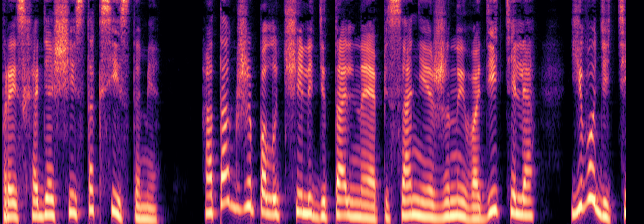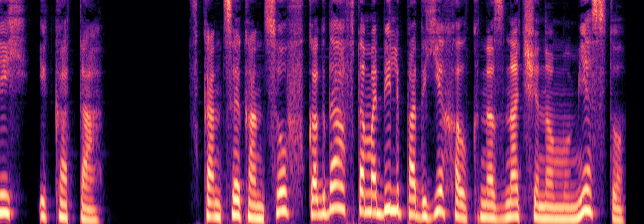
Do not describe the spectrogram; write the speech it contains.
происходящие с таксистами, а также получили детальное описание жены водителя, его детей и кота. В конце концов, когда автомобиль подъехал к назначенному месту,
